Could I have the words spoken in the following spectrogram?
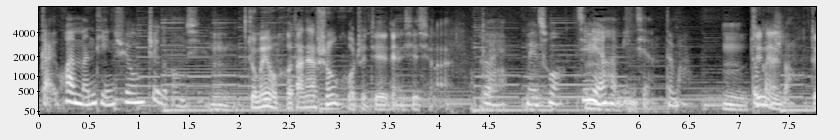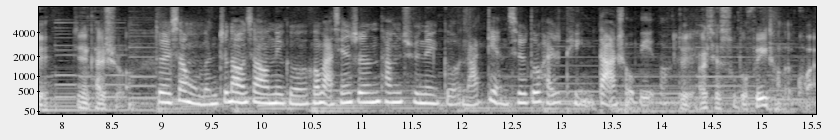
改换门庭去用这个东西。嗯，就没有和大家生活直接联系起来。对吧，没错，今年很明显，对吗？嗯，今年都感受到对今年开始了。对，像我们知道，像那个河马先生他们去那个拿店，其实都还是挺大手笔的。对，而且速度非常的快。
